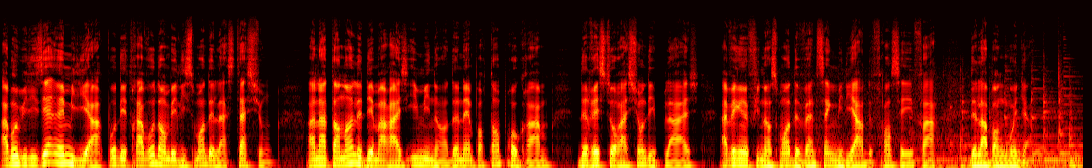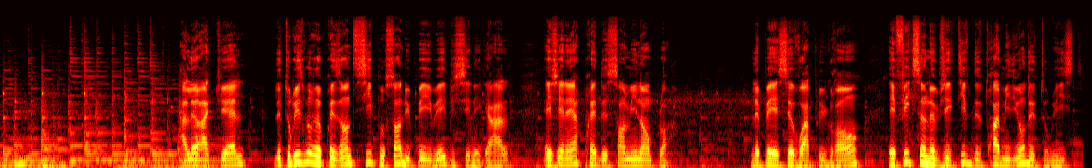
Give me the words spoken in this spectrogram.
a mobilisé un milliard pour des travaux d'embellissement de la station en attendant le démarrage imminent d'un important programme de restauration des plages avec un financement de 25 milliards de francs CFA de la Banque mondiale. À l'heure actuelle, le tourisme représente 6% du PIB du Sénégal et génère près de 100 000 emplois. Le PSE voit plus grand et fixe un objectif de 3 millions de touristes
